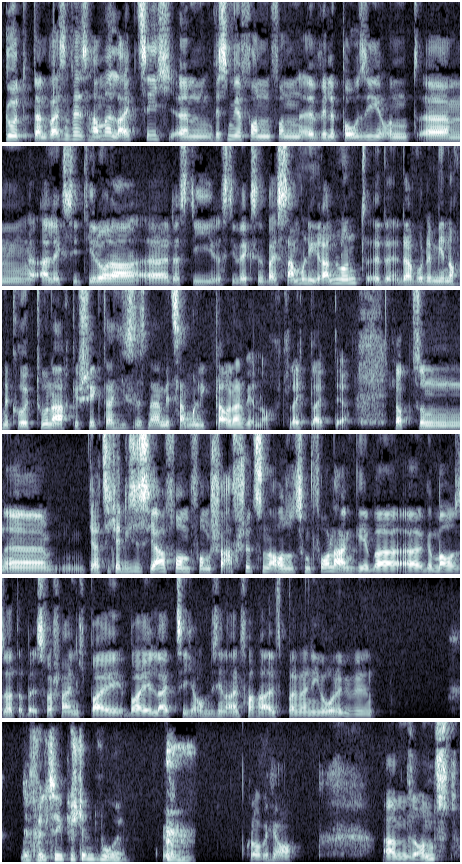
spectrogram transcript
Gut, dann Weißenfels Hammer Leipzig, ähm, wissen wir von, von äh, Wille Posi und ähm, Alexi Tirola, äh, dass, die, dass die wechseln. Bei Samuli Granlund, äh, da wurde mir noch eine Korrektur nachgeschickt, da hieß es, na, mit Samuli plaudern wir noch. Vielleicht bleibt der. Ich glaube, so ein, äh, der hat sich ja dieses Jahr vom, vom Scharfschützen auch so zum Vorlagengeber äh, gemausert, aber ist wahrscheinlich bei, bei Leipzig auch ein bisschen einfacher als bei Wernigerode gewesen. Der fühlt sich bestimmt wohl. Ja, glaube ich auch. Ähm, sonst,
